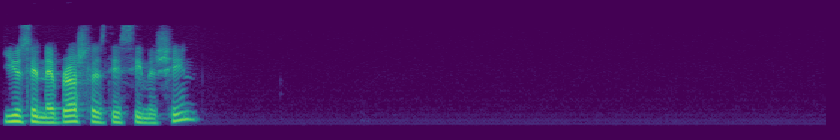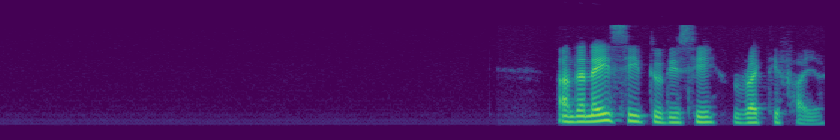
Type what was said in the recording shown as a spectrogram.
using a brushless DC machine and an AC to DC rectifier.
